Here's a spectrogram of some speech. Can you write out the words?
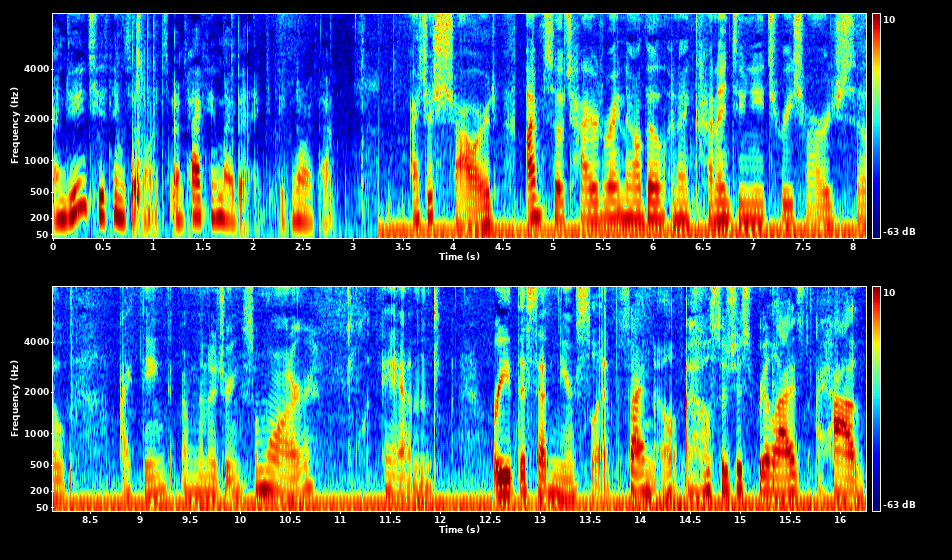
I'm doing two things at once. I'm packing my bag. Ignore that. I just showered. I'm so tired right now, though, and I kind of do need to recharge. So I think I'm to drink some water and read the seven year slip. Side note, I also just realized I have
